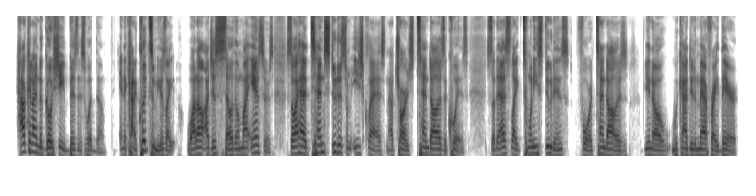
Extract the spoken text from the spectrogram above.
How can I negotiate business with them? and it kind of clicked to me. It was like, why don't I just sell them my answers? So I had 10 students from each class and I charged $10 a quiz. So that's like 20 students for $10. You know, we kind of do the math right there.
